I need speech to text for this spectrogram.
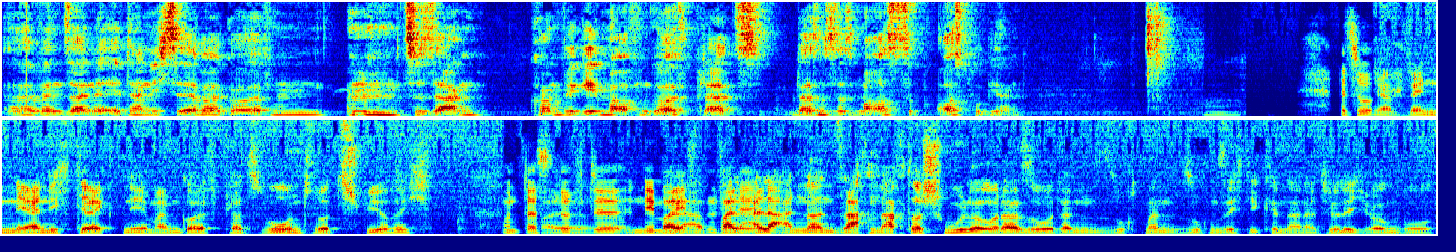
äh, wenn seine Eltern nicht selber golfen, zu sagen, komm, wir gehen mal auf den Golfplatz, lass uns das mal aus, ausprobieren. Also, ja, wenn er nicht direkt neben einem Golfplatz wohnt, wird es schwierig. Und das weil, dürfte in dem weil, meisten Weil alle anderen Sachen nach der Schule oder so, dann sucht man, suchen sich die Kinder natürlich irgendwo,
